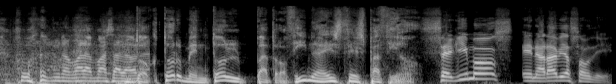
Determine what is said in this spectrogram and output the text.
jugando una mala pasada. Ahora. Doctor Mentol patrocina este espacio. Seguimos en Arabia Saudí.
